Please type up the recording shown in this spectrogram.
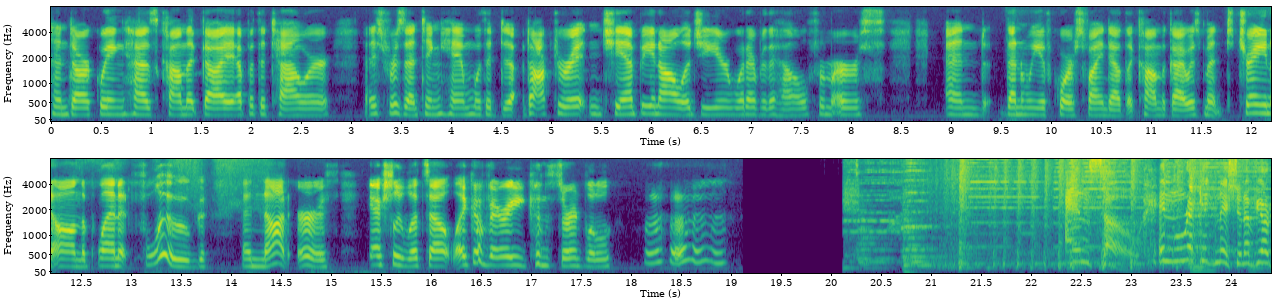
and Darkwing has Comet Guy up at the tower and is presenting him with a do- doctorate in championology or whatever the hell from Earth. And then we, of course, find out that Comet Guy was meant to train on the planet Flug and not Earth. He actually lets out like a very concerned little. And so, in recognition of your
